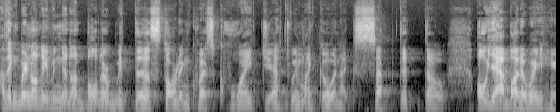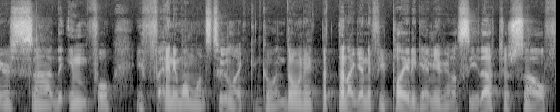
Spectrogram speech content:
I think we're not even gonna bother with the starting quest quite yet. We might go and accept it though. Oh yeah, by the way, here's uh, the info if anyone wants to like go and donate. But then again, if you play the game, you're gonna see that yourself.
